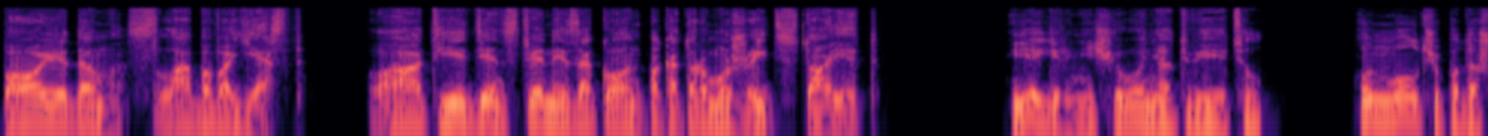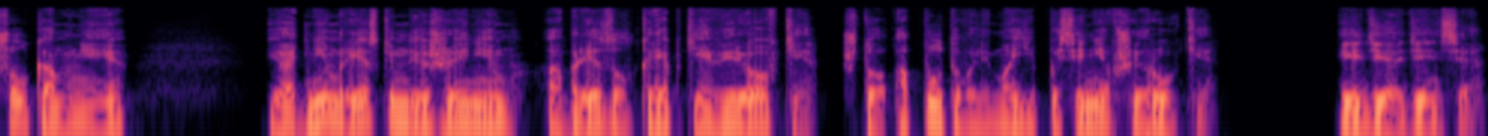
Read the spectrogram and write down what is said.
поедом слабого ест. Вот единственный закон, по которому жить стоит». Егерь ничего не ответил. Он молча подошел ко мне, и одним резким движением обрезал крепкие веревки, что опутывали мои посиневшие руки. «Иди оденься.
